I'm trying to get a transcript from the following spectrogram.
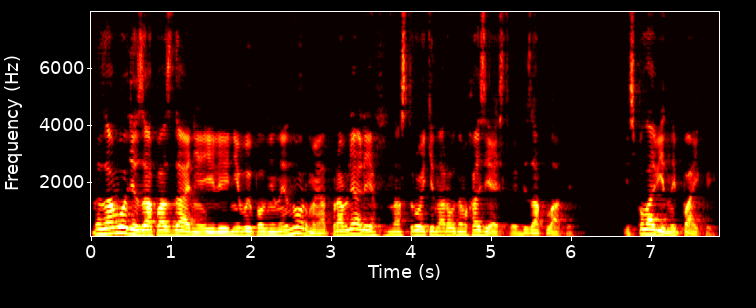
На заводе за опоздание или невыполненные нормы отправляли на стройки народного хозяйства без оплаты и с половинной пайкой.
